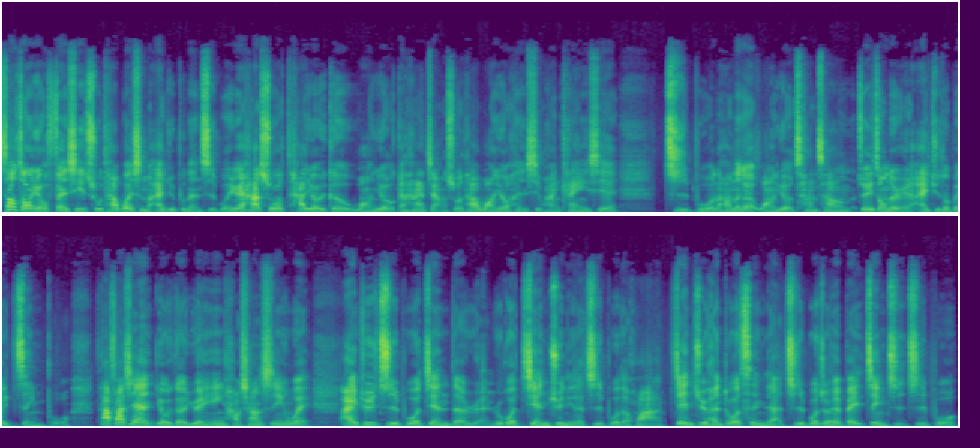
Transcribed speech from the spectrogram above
少宗有分析出他为什么 IG 不能直播，因为他说他有一个网友跟他讲说，他网友很喜欢看一些。直播，然后那个网友常常追踪的人，IG 都被禁播。他发现有一个原因，好像是因为 IG 直播间的人，如果检举你的直播的话，检举很多次，你的直播就会被禁止直播。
